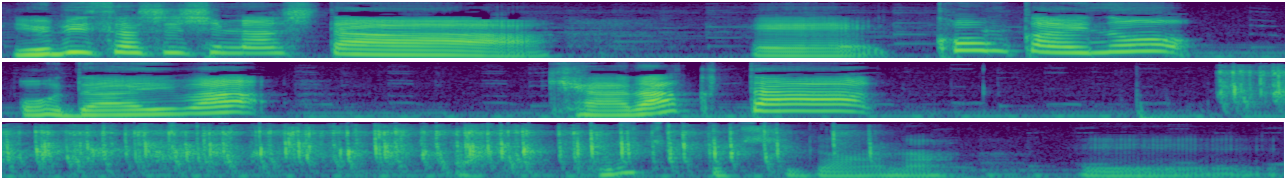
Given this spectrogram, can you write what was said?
指差ししました。えー、今回のお題は、キャラクター。あこれちょっと違うな。えー、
